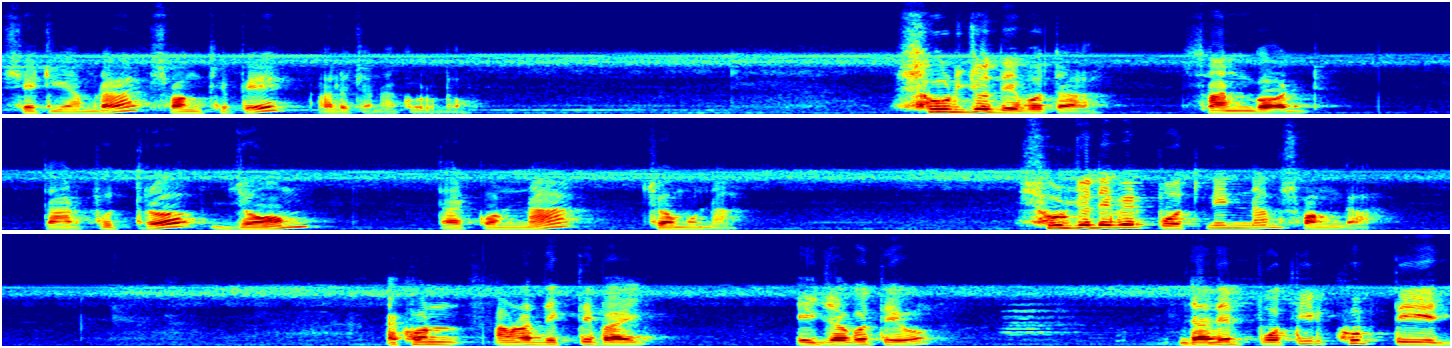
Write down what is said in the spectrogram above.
সেটি আমরা সংক্ষেপে আলোচনা করব। সূর্য দেবতা সানগড তার পুত্র যম তার কন্যা যমুনা। সূর্যদেবের পত্নীর নাম সংজ্ঞা। এখন আমরা দেখতে পাই এই জগতেও যাদের পতির খুব তেজ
